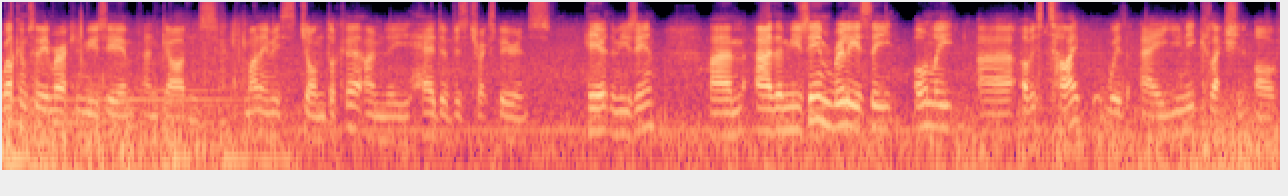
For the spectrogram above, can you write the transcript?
Welcome to the American Museum and Gardens. My name is John Ducker. I'm the head of visitor experience here at the museum. Um, uh, the museum really is the only uh, of its type with a unique collection of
